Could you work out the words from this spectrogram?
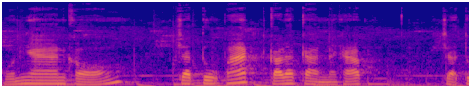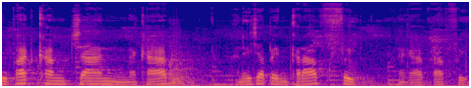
ผลงานของจตุพัฒน์ก็แล้วกันนะครับจตุพัฒน์คำจันทร์นะครับ อันนี้จะเป็นกราฟิกนะครับกราฟิก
